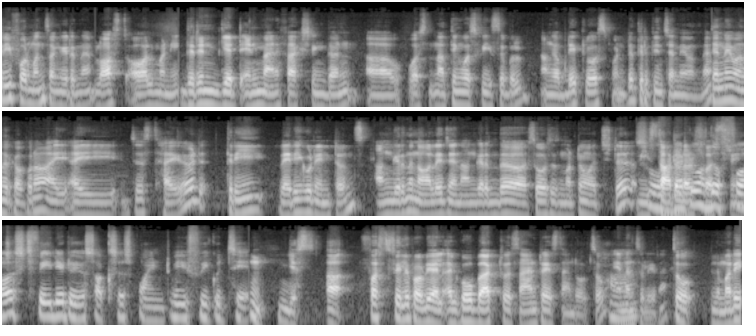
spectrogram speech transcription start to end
த்ரீ ஃபோர் மந்த்ஸ் அங்கே இருந்தேன். Lost all money didn't get any manufacturing done was nothing was feasible. அங்கே அப்படியே க்ளோஸ் பண்ணிட்டு திருப்பியும் சென்னை வந்தேன். சென்னை வந்ததுக்கப்புறம் I I just hired three very good interns அங்கிருந்த நாலேஜ் அண்ட் அங்கிருந்த சோர்சஸ் மட்டும் வச்சுட்டு we started our first failure to your success point, if we could say. Yes first failure probably I go back to sanitise stand also என்னன்னு சொல்லிடுறேன். ஸோ இந்த மாதிரி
